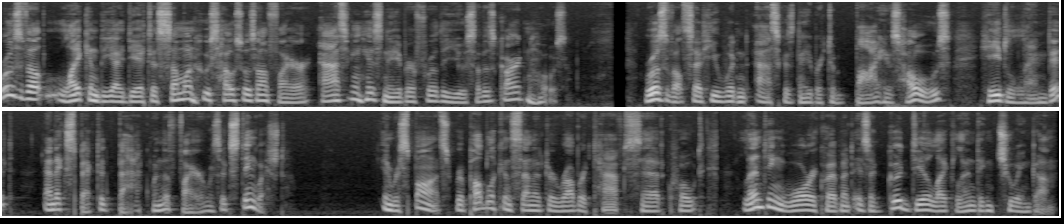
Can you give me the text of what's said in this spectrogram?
Roosevelt likened the idea to someone whose house was on fire asking his neighbor for the use of his garden hose. Roosevelt said he wouldn't ask his neighbor to buy his hose, he'd lend it and expect it back when the fire was extinguished. In response, Republican Senator Robert Taft said, quote, Lending war equipment is a good deal like lending chewing gum.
